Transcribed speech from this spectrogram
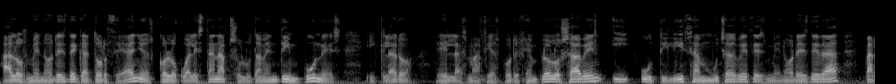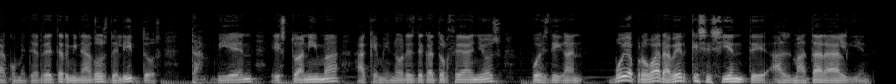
a los menores de 14 años, con lo cual están absolutamente impunes. Y claro, eh, las mafias, por ejemplo, lo saben y utilizan muchas veces menores de edad para cometer determinados delitos. También esto anima a que menores de 14 años pues digan, voy a probar a ver qué se siente al matar a alguien.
